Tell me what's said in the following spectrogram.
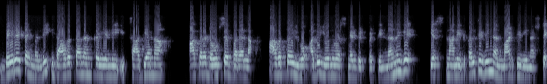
ಬೇರೆ ಟೈಮ್ ಅಲ್ಲಿ ಇದಾಗತ್ತಾ ನನ್ ಕೈಯಲ್ಲಿ? ಇದ್ ಸಾಧ್ಯನಾ? ಆತರ ಡೌಟ್ಸೇ ಬರಲ್ಲ. ಆಗುತ್ತೋ ಇಲ್ವೋ? ಅದು ಯೂನಿವರ್ಸ್ ಮೇಲೆ ಬಿಟ್ಬಿಡ್ತೀನಿ. ನನಗೆ ಎಸ್ ನಾನು ಇದು ಕಲ್ತಿದೀನಿ, ನಾನು ಮಾಡ್ತಿದೀನಿ ಅಷ್ಟೇ.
